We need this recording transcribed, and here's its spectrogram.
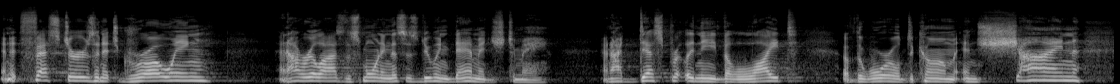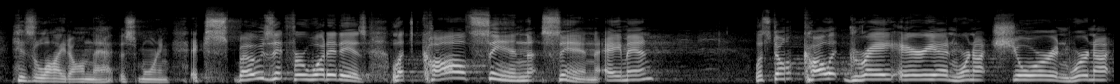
and it festers and it's growing. And I realize this morning this is doing damage to me. And I desperately need the light of the world to come and shine his light on that this morning. Expose it for what it is. Let's call sin sin. Amen. Let's don't call it gray area and we're not sure and we're not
